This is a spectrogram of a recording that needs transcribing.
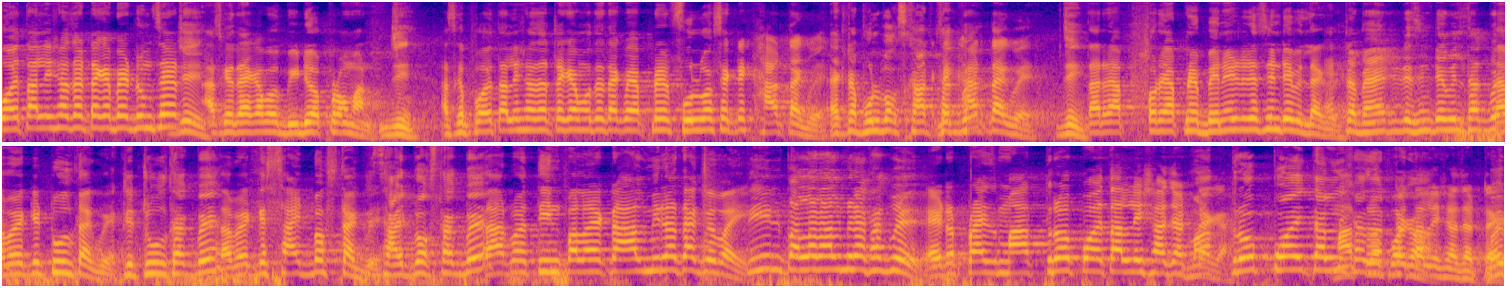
পঁয়তাল্লিশ হাজার টাকা বেডরুম সেট আজকে দেখাবো ভিডিও প্রমাণ। জি। আজকে পঁয়তাল্লিশ হাজার টাকার মধ্যে থাকবে আপনার ফুল বক্স একটা খাট থাকবে। একটা ফুল বক্স খাট থাকবে। খাট থাকবে। জি। তারপরে আপনার বেনেড ড্রেসিং টেবিল থাকবে। একটা ভ্যানিটি ড্রেসিং টেবিল থাকবে। তারপরে একটি টুল থাকবে। একটি টুল থাকবে। তারপরে একটি সাইড বক্স থাকবে। সাইড বক্স থাকবে। তারপরে তিন পাল্লার একটা আলমিরা থাকবে ভাই। তিন পাল্লার আলমিরা থাকবে। এটার প্রাইস মাত্র পঁয়তাল্লিশ হাজার টাকা। মাত্র পঁয়তাল্লিশ হাজার টাকা। 45,000 টাকা।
